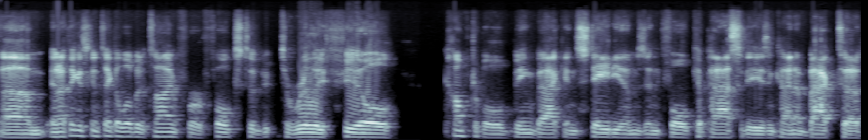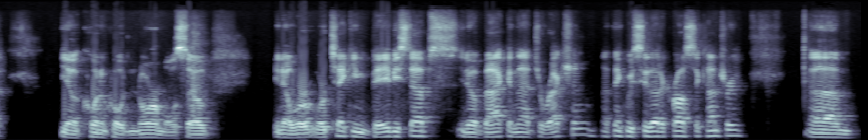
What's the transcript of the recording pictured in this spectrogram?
Um, and I think it's going to take a little bit of time for folks to to really feel comfortable being back in stadiums in full capacities and kind of back to, you know, quote unquote normal. So, you know, we're we're taking baby steps, you know, back in that direction. I think we see that across the country. Um,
